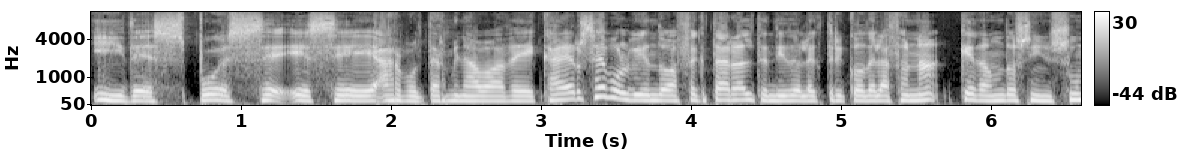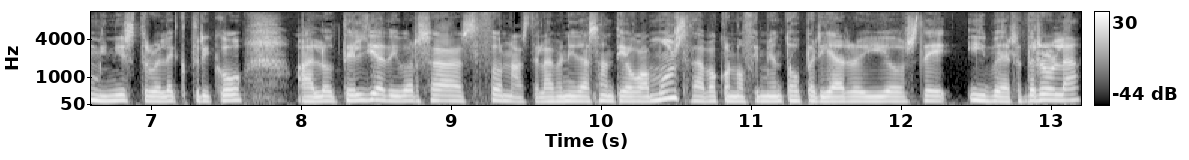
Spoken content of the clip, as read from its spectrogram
Y después eh, ese árbol terminaba de caerse, volviendo a afectar al tendido eléctrico de la zona, quedando sin suministro eléctrico al hotel y a diversas zonas de la avenida Santiago Amón. Se daba conocimiento a operarios de Iberdrola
